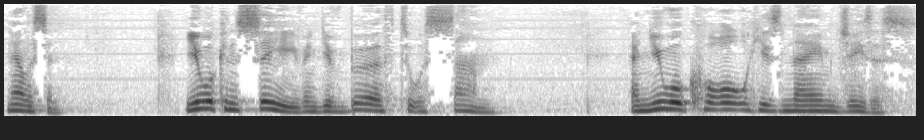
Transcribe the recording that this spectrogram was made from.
Now listen. You will conceive and give birth to a son, and you will call his name Jesus.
